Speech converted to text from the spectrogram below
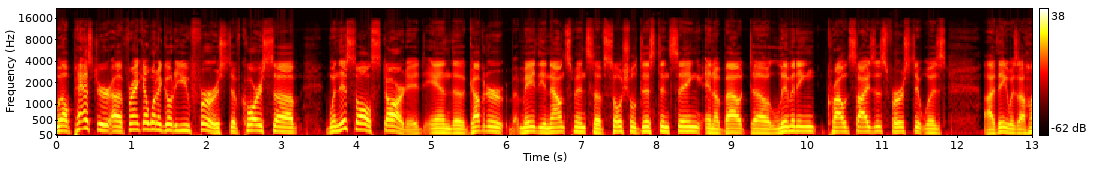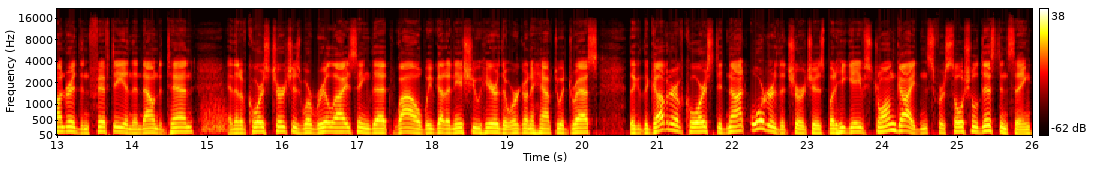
Well, Pastor uh, Frank, I want to go to you first. Of course, uh, when this all started and the governor made the announcements of social distancing and about uh, limiting crowd sizes, first it was, I think it was 150 and then down to 10. And then, of course, churches were realizing that, wow, we've got an issue here that we're going to have to address. The, the governor, of course, did not order the churches, but he gave strong guidance for social distancing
